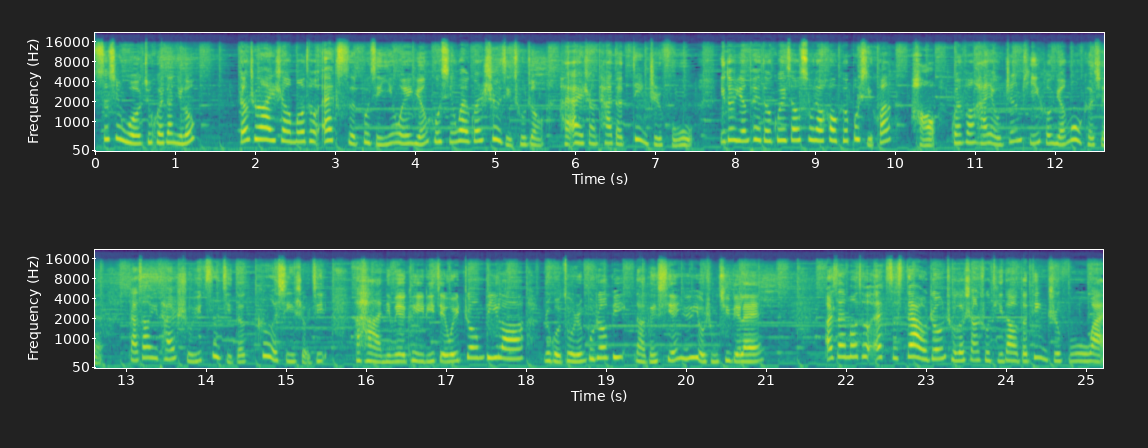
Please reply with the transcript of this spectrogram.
私信我就回答你喽。当初爱上 Moto X，不仅因为圆弧形外观设计出众，还爱上它的定制服务。你对原配的硅胶塑料后壳不喜欢？好，官方还有真皮和原木可选，打造一台属于自己的个性手机。哈哈，你们也可以理解为装逼啦。如果做人不装逼，那跟咸鱼有什么区别嘞？而在 Moto X Style 中，除了上述提到的定制服务外，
